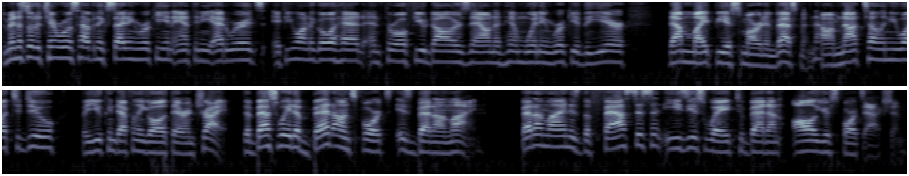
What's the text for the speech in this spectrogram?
The Minnesota Timberwolves have an exciting rookie in Anthony Edwards. If you want to go ahead and throw a few dollars down on him winning Rookie of the Year, that might be a smart investment. Now, I'm not telling you what to do, but you can definitely go out there and try it. The best way to bet on sports is bet online. Bet online is the fastest and easiest way to bet on all your sports action.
